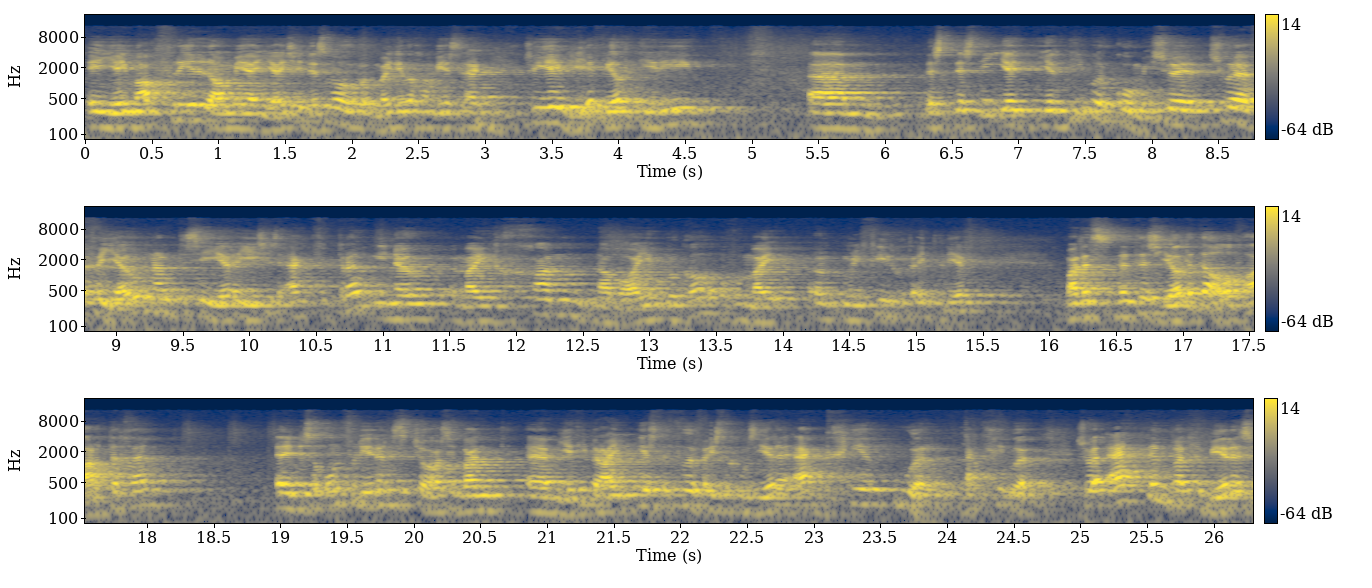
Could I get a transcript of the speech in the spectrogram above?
en jy maak vrede daarmee en jy sê dis maar hoe my lewe gaan wees ek so jy leef heel hierdie ehm um, dis dis nie jy jy nie oorkom nie. So so vir jou om dan te sê Here Jesus, ek vertrou U nou my gaan na waar jy ook al of om my om die vuur goed uit te leef. Maar dit dit is heeltyd 'n halfhartige en dis 'n onvolledige situasie want ehm um, hierdie braai eerste voorvereiste kom Here, ek gee oor. Ek gee oor. So ek dink wat gebeur is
